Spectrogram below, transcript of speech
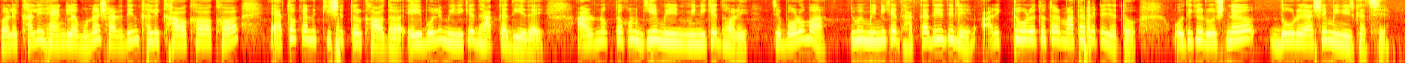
বলে, খালি হ্যাংলামু না সারাদিন খালি খাওয়া খাওয়া খাওয়া, এত কেন কিসের তোর খাওয়া দাওয়া এই বলে মিনিকে ধাক্কা দিয়ে দেয়। আরণ্যক তখন গিয়ে মিনি- মিনিকে ধরে যে, বড় মা, তুমি মিনিকে ধাক্কা দিয়ে দিলে? আর একটু হলে তো তার মাথা ফেটে যেত। ওদিকে রোশনায়ও দৌড়ে আসে মিনির কাছে।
